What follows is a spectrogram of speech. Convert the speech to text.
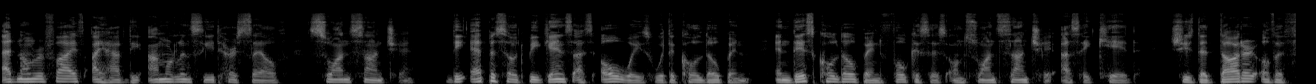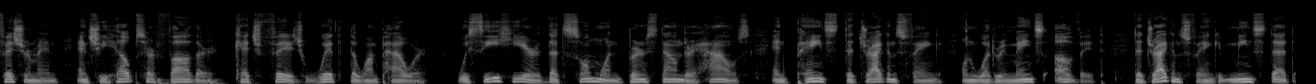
At number 5, I have the Amyrlin Seat herself, Siuan Sanche. The episode begins as always with the cold open, and this cold open focuses on Siuan Sanche as a kid. She's the daughter of a fisherman and she helps her father catch fish with the One Power. We see here that someone burns down their house and paints the dragon's fang on what remains of it. The dragon's fang means that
